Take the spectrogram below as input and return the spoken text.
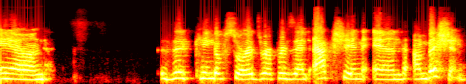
And the King of Swords represent action and ambition.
